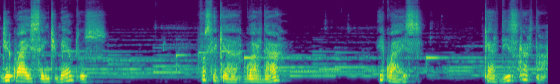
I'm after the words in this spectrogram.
de quais sentimentos você quer guardar e quais quer descartar.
